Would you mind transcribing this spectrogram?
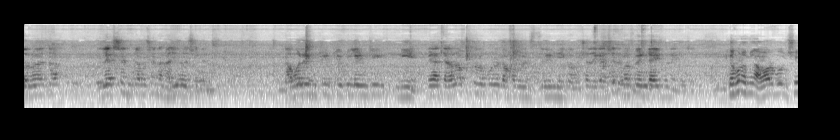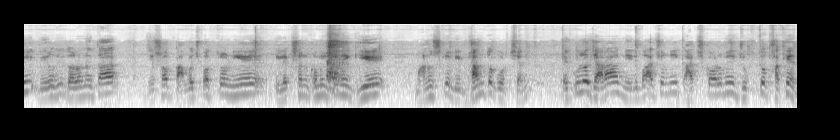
দলনেতা ইলেকশন কমিশনে হাজির হয়েছিলেন। ডাবল এন্ট্রি ট্রিপল এন্ট্রি নিয়ে এরা তেরো লক্ষের উপরে ডকুমেন্টস তিনি নিয়ে কমিশনে গেছেন এবং পেন ড্রাইভ নিয়ে গেছেন। দেখুন, আমি আবার বলছি, বিরোধী দলনেতা যেসব কাগজপত্র নিয়ে ইলেকশন কমিশনে গিয়ে মানুষকে বিভ্রান্ত করছেন, এগুলো যারা নির্বাচনী কাজকর্মে যুক্ত থাকেন,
